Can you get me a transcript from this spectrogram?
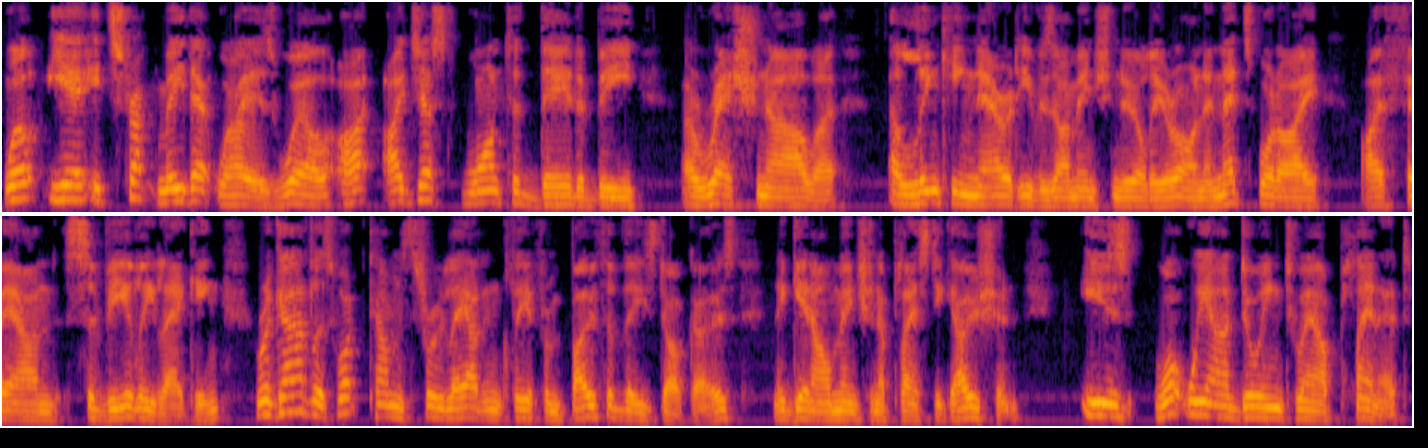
Well, yeah, it struck me that way as well. I, I just wanted there to be a rationale, a, a linking narrative, as I mentioned earlier on, and that's what I, I found severely lacking. Regardless, what comes through loud and clear from both of these docos, and again, I'll mention a plastic ocean, is what we are doing to our planet.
